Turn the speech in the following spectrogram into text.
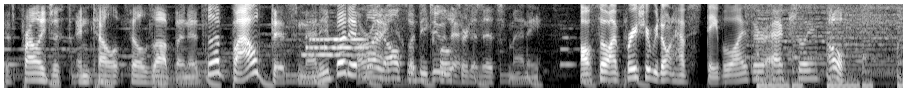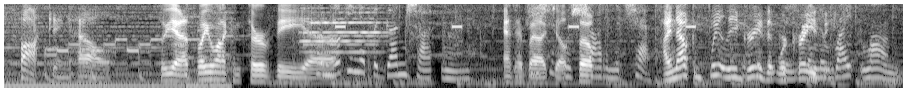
It's probably just until it fills up, and it's about this many, but it All might right, also be closer this. to this many. Also, I'm pretty sure we don't have stabilizer actually. Oh, fucking hell! So yeah, that's why you want to conserve the From uh, looking at the gunshot wounds, antibiotic gel. So shot in the chest. I now completely agree that we're specifically crazy. In the right lung.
